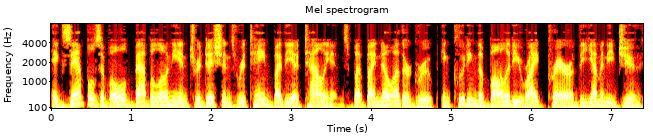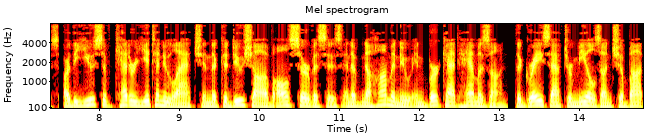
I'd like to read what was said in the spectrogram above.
Examples of old Babylonian traditions retained by the Italians but by no other group including the Baladi rite prayer of the Yemeni Jews are the use of Keter Yitenu Lach in the Kedusha of all services and of Nahamanu in Birkat Hamazon, the grace after meals on Shabbat,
